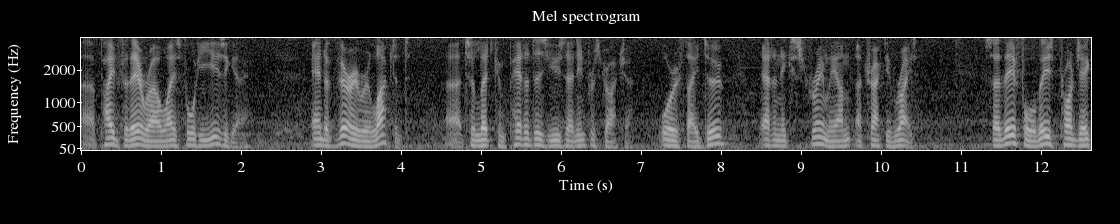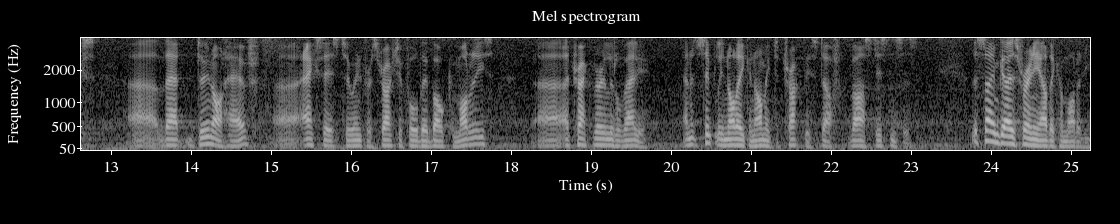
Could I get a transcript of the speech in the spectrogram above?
uh, paid for their railways 40 years ago and are very reluctant uh, to let competitors use that infrastructure, or if they do, at an extremely unattractive rate. So therefore, these projects uh, that do not have uh, access to infrastructure for their bulk commodities uh, attract very little value. And it's simply not economic to truck this stuff vast distances. The same goes for any other commodity.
